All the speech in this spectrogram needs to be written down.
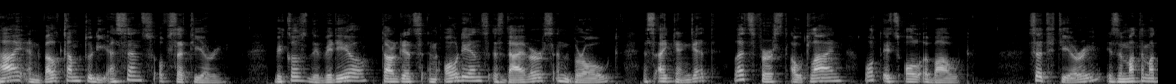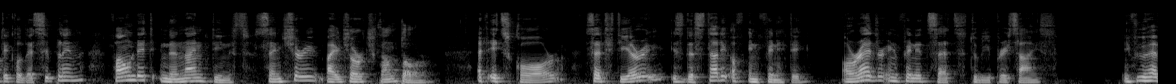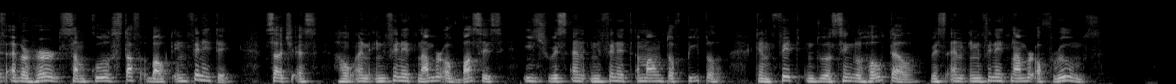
Hi and welcome to the essence of set theory. Because the video targets an audience as diverse and broad as I can get, let's first outline what it's all about. Set theory is a mathematical discipline founded in the 19th century by George Cantor. At its core, set theory is the study of infinity, or rather infinite sets to be precise. If you have ever heard some cool stuff about infinity, such as how an infinite number of buses, each with an infinite amount of people, can fit into a single hotel with an infinite number of rooms,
